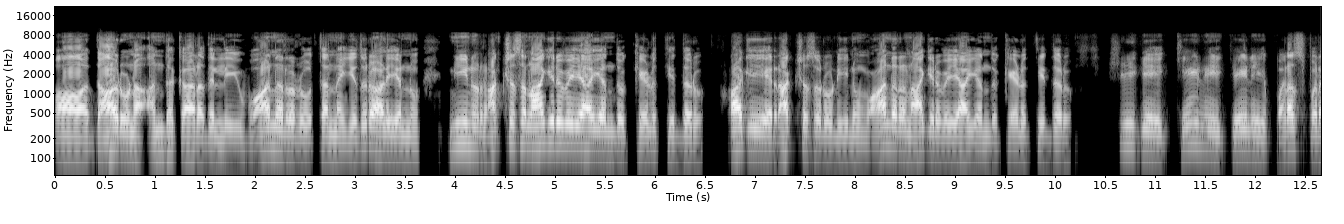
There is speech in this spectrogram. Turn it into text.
ಆ ದಾರುಣ ಅಂಧಕಾರದಲ್ಲಿ ವಾನರರು ತನ್ನ ಎದುರಾಳಿಯನ್ನು, ನೀನು ರಾಕ್ಷಸನಾಗಿರುವೆಯಾ? ಎಂದು ಕೇಳುತ್ತಿದ್ದರು. ಹಾಗೆಯೇ ರಾಕ್ಷಸರು, ನೀನು ವಾನರನಾಗಿರುವೆಯಾ? ಎಂದು ಕೇಳುತ್ತಿದ್ದರು. ಹೀಗೆ ಕೇಳಿ ಕೇಳಿ ಪರಸ್ಪರ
